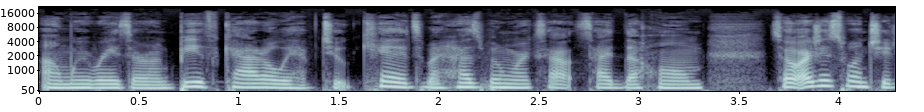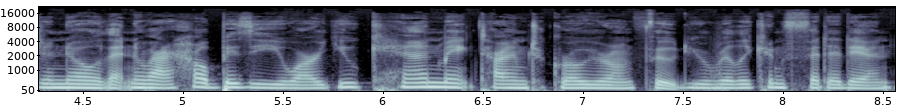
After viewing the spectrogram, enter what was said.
Um, we raise our own beef cattle. We have two kids. My husband works outside the home. So I just want you to know that no matter how busy you are, you can make time to grow your own food. You really can fit it in.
